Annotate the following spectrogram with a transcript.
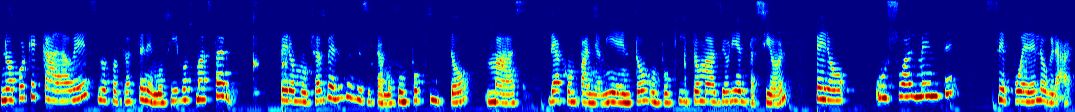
No porque cada vez nosotras tenemos hijos más tarde, pero muchas veces necesitamos un poquito más de acompañamiento, un poquito más de orientación, pero usualmente se puede lograr.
